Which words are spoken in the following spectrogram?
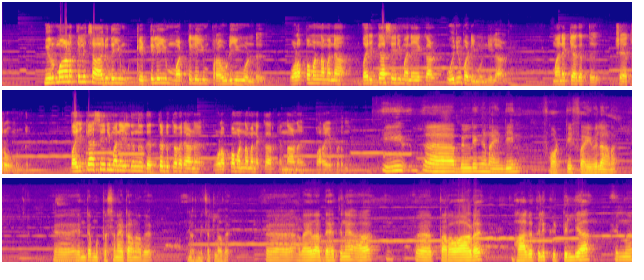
നിർമ്മാണത്തിലെ ചാരുതയും കെട്ടിലെയും മട്ടിലെയും പ്രൗഢിയും കൊണ്ട് ഒളപ്പമണ്ണമന വരിക്കാശ്ശേരി മനയേക്കാൾ ഒരു പടി മുന്നിലാണ്. മനയ്ക്കകത്ത് ക്ഷേത്രവുമുണ്ട്. വരിക്കാശ്ശേരി മനയിൽ നിന്ന് ദത്തെടുത്തവരാണ് ഒളപ്പമണ്ണ മനക്കാർ എന്നാണ് പറയപ്പെടുന്നത്. ഈ ബിൽഡിങ് നയന്റീൻ ഫോർട്ടി ഫൈവിലാണ് എന്റെ മുത്തശ്ശനായിട്ടാണ് അത് നിർമ്മിച്ചിട്ടുള്ളത്. അതായത് അദ്ദേഹത്തിന് ആ തറവാട് ഭാഗത്തിൽ കിട്ടില്ല എന്ന്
